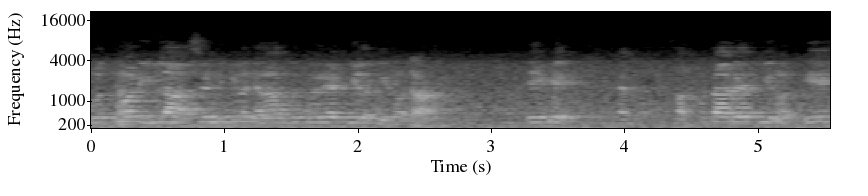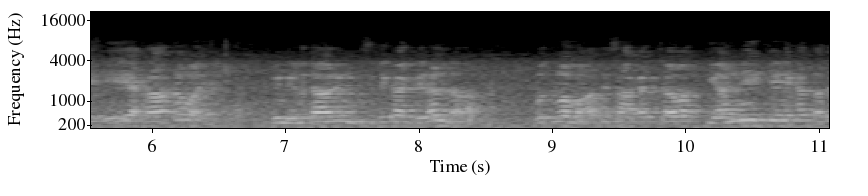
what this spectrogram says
ඔබතුමාට ඉල්ලා අස්සෙන්ට කියලා ජනාධිපතිවරයා කියලා තියෙනවා. ඒකේ සත්‍යතාවයක් තියෙනවා. ඒ ඒ අහා තමයි මේ නිලධාරීන් 22ක් ගෙනල්ලා ඔබතුමා මාධ්‍ය සාකච්ඡාවක් කියන්නේ කියන එකත් අද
